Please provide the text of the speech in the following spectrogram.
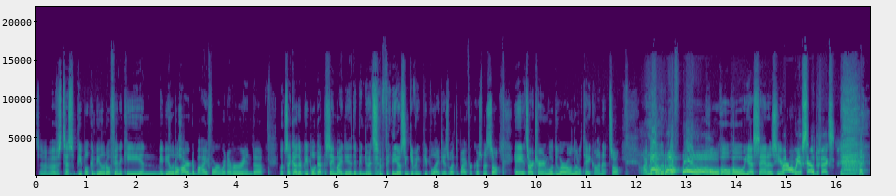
some of us Tesla people can be a little finicky and maybe a little hard to buy for or whatever. And uh, looks like other people got the same idea. They've been doing some videos and giving people ideas what to buy for Christmas. So, hey, it's our turn. We'll do our own little take on it. So I made a little bit of ho, ho, ho. Yes, Santa's here. Wow, we have sound effects.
